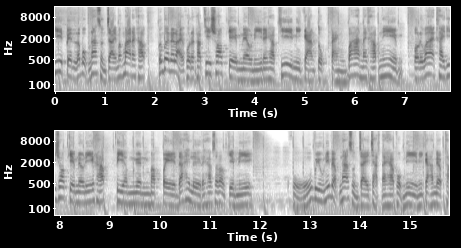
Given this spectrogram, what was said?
ที่เป็นระบบน่าสนใจมากๆนะครับเพื่อนๆหลายๆคนนะครับที่ชอบเกมแนวนี้นะครับที่มีการตกแต่งบ้านนะครับนี่บอกเลยว่าใครที่ชอบเกมแนวนี้ครับเตรียมเงินมาเปย์ได้เลยนะครับสำหรับเกมนี้โอ้โหวิวนี่แบบน่าสนใจจัดนะครับ ผมนี่มีการแบบท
